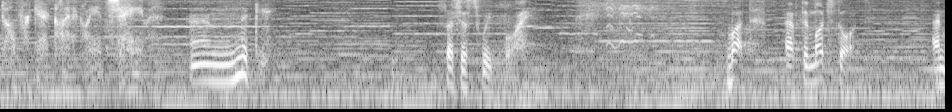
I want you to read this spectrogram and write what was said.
Don't forget clinically insane. And Nicky, such a sweet boy. But after much thought and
